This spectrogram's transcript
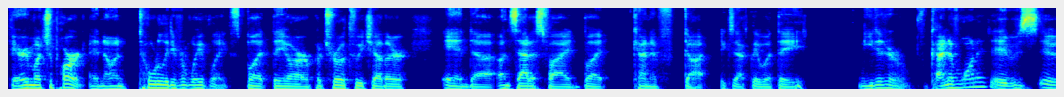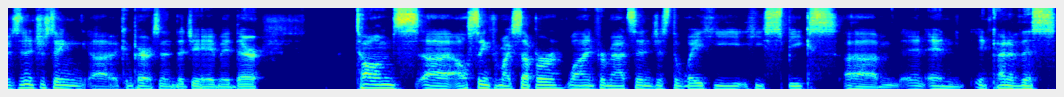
very much apart and on totally different wavelengths. But they are betrothed to each other and uh, unsatisfied, but kind of got exactly what they needed or kind of wanted. It was it was an interesting uh, comparison that JA made there. Tom's uh, "I'll sing for my supper" line for Matsson, just the way he he speaks, um, and and in kind of this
